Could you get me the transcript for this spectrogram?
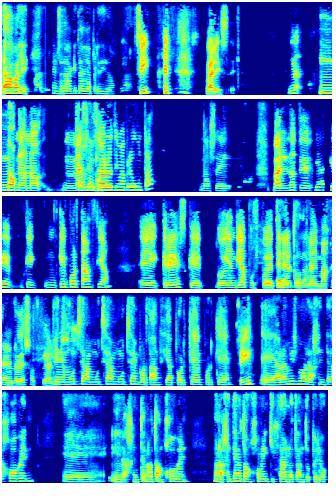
Ah, vale. Pensaba que te había perdido. ¿Sí? vale. No, no. No, no. ¿Me has escuchado la última pregunta? No sé. Vale, no, te decía que, qué importancia eh, crees que hoy en día pues puede uh, tener toda. la imagen en redes sociales. Tiene mucha, mucha, mucha importancia. ¿Por qué? Porque eh, ahora mismo la gente joven eh, y la gente no tan joven, bueno, la gente no tan joven quizá no tanto, pero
